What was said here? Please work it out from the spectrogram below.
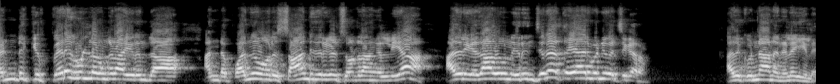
ரெண்டுக்கு பிறகு உள்ளவங்களா இருந்தா அந்த பதினோரு சான்றிதழ்கள் சொல்றாங்க இல்லையா? அதுல ஏதாவது ஒன்று இருந்துச்சுன்னா தயார் பண்ணி வச்சுக்கிறோம். அதுக்குண்டான நிலையில.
